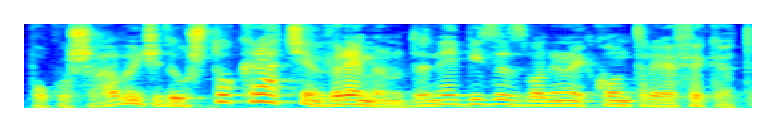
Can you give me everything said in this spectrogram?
pokušavajući da u što kraćem vremenu, da ne bi izazvali onaj kontraefekat,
